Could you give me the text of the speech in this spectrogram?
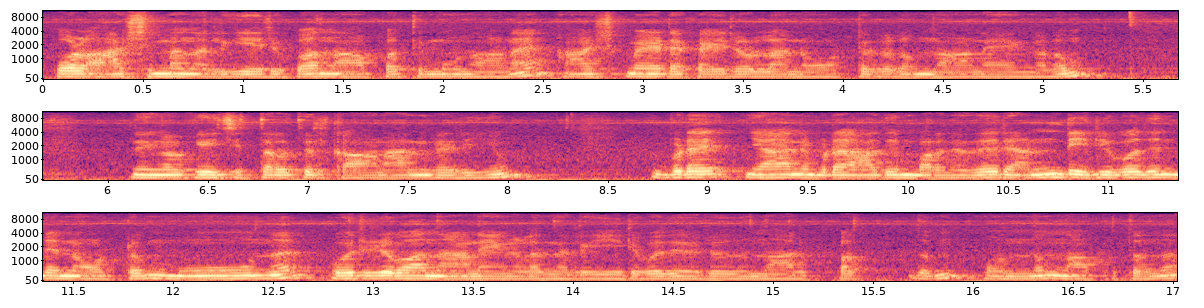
അപ്പോൾ ആഷിമ നൽകിയ രൂപ നാൽപ്പത്തി മൂന്നാണ് ആഷിമയുടെ കയ്യിലുള്ള നോട്ടുകളും നാണയങ്ങളും നിങ്ങൾക്ക് ഈ ചിത്രത്തിൽ കാണാൻ കഴിയും. ഇവിടെ ഞാനിവിടെ ആദ്യം പറഞ്ഞത് രണ്ട് ഇരുപതിന്റെ നോട്ടും മൂന്ന് ഒരു രൂപ നാണയങ്ങൾ നൽകി ഇരുപത് ഇരുപത് നാൽപ്പതും ഒന്നും നാൽപ്പത്തൊന്ന്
